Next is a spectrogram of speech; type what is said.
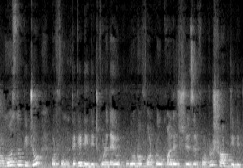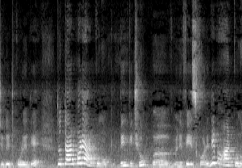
সমস্ত কিছু ওর ফোন থেকে ডিলিট করে দেয়। ওর পুরোনো ফটো কলেজ ড্রেসের ফটো সব ডিলিট ডিলিট করে দেয়। তো তারপরে আর কোনো দিন কিছু মানে ফেস করেনি বা আর কোনো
